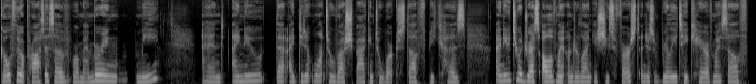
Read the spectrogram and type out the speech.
go through a process of remembering me. And I knew that I didn't want to rush back into work stuff because I needed to address all of my underlying issues first and just really take care of myself.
